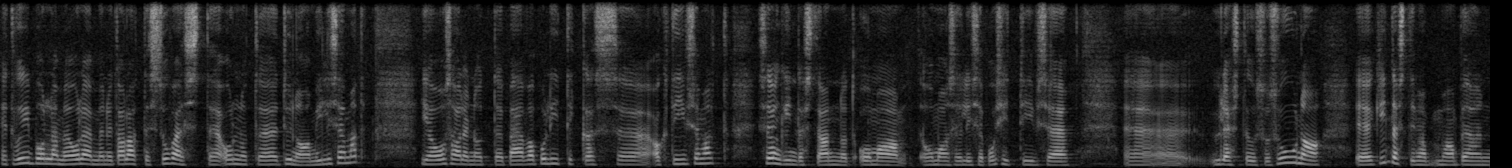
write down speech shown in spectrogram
et võib-olla me oleme nüüd alates suvest olnud dünaamilisemad ja osalenud päevapoliitikas aktiivsemalt. see on kindlasti andnud oma, oma sellise positiivse äh, ülestõusu suuna. Kindlasti ma, ma pean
